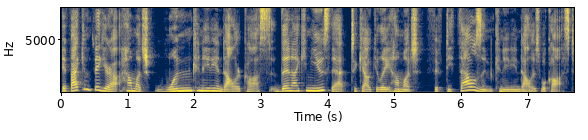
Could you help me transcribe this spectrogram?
If I can figure out how much one Canadian dollar costs, then I can use that to calculate how much 50,000 Canadian dollars will cost.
